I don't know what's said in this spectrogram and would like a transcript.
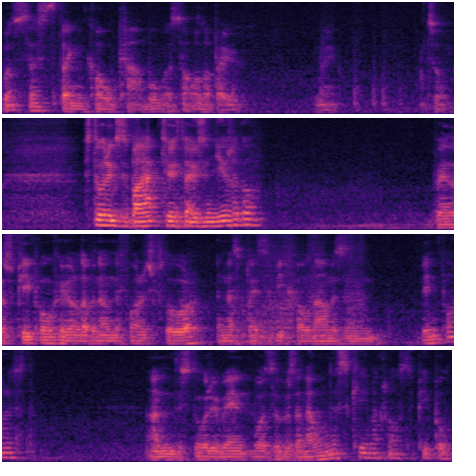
What's this thing called Kambo? What's it all about? Right. So, story goes back 2,000 years ago when there's people who are living on the forest floor in this place that we call the Amazon rainforest. And the story went was there was an illness came across the people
